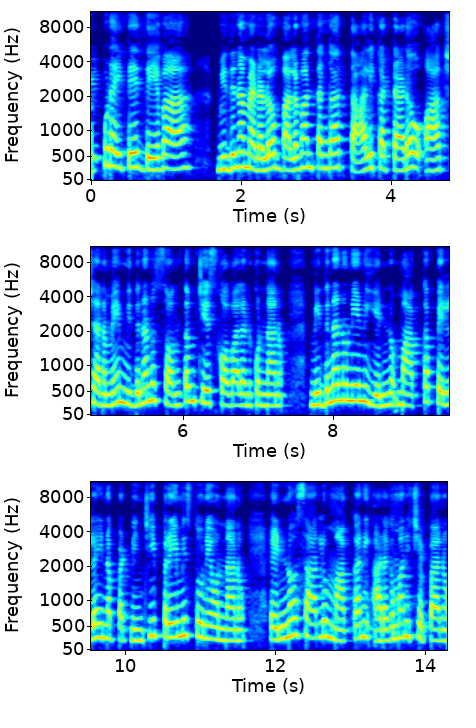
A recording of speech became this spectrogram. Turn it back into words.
ఎప్పుడైతే దేవా మిథున మెడలో బలవంతంగా తాలి కట్టాడో ఆ క్షణమే మిథునను సొంతం చేసుకోవాలనుకున్నాను. మిథునను నేను ఎన్నో మా అక్క పెళ్ళైనప్పటి నుంచి ప్రేమిస్తూనే ఉన్నాను. ఎన్నోసార్లు మా అక్కని అడగమని చెప్పాను.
